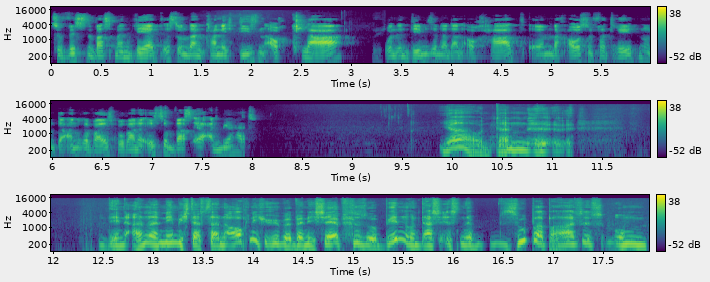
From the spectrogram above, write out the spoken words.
zu wissen, was mein Wert ist. Und dann kann ich diesen auch klar und in dem Sinne dann auch hart ähm, nach außen vertreten und der andere weiß, woran er ist und was er an mir hat. Ja, und dann äh, den anderen nehme ich das dann auch nicht übel, wenn ich selbst so bin. Und das ist eine super Basis, um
